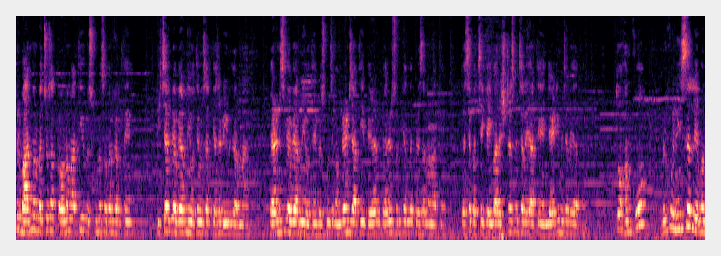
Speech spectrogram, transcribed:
फिर बाद में बच्चों के साथ प्रॉब्लम आती है, वो स्कूल में सफ़र करते हैं। टीचर भी अवेयर नहीं होते हैं उनके साथ कैसे डील करना है। पेरेंट्स भी अवेयर नहीं होते हैं, फिर स्कूल से कंप्लेंट जाती है पेरेंट्स उनके अंदर प्रेशर बनाते हैं। जैसे बच्चे कई बार स्ट्रेस में चले जाते हैं एंजाइटी में चले जाते हैं। तो हमको बिल्कुल इनिशियल लेवल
